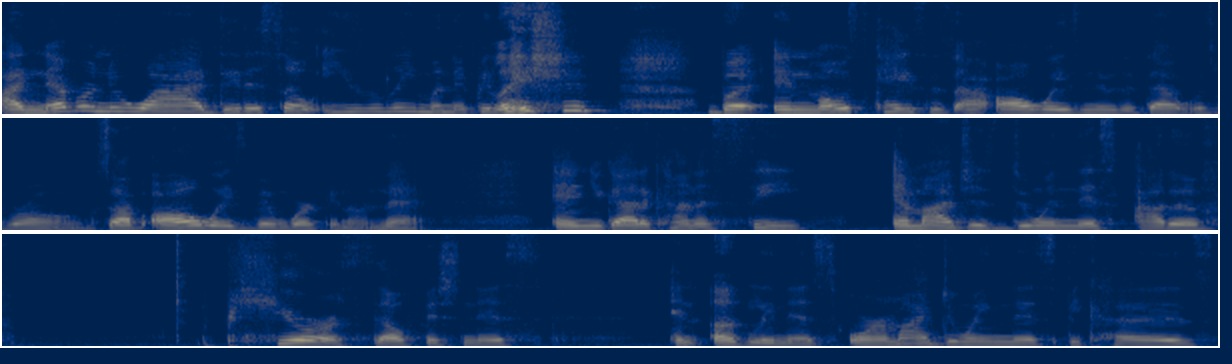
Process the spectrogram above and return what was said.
I never knew why I did it so easily, manipulation, but in most cases, I always knew that that was wrong. So I've always been working on that. And you got to kind of see am I just doing this out of pure selfishness and ugliness, or am I doing this because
